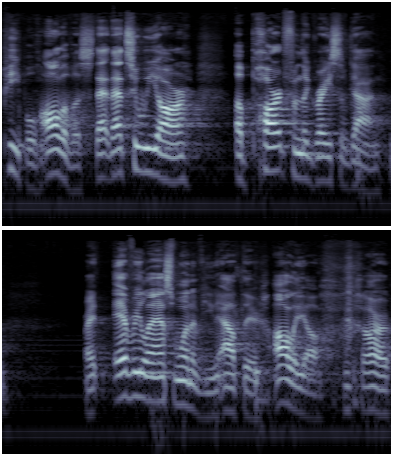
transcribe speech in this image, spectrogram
people, all of us. That, that's who we are apart from the grace of God. Right? Every last one of you out there, all of y'all, are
